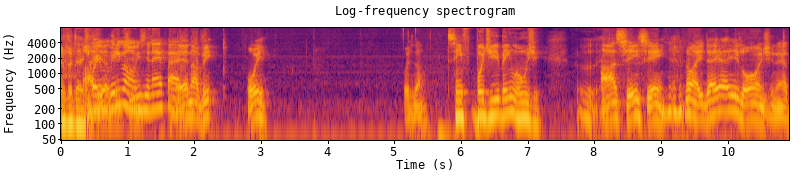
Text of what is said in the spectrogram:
É verdade. Foi bem gente, longe, né, pai? É na vi... Oi? Pois não. Sim, pode ir bem longe. Ah, sim, sim. Não, a ideia é ir longe, né?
